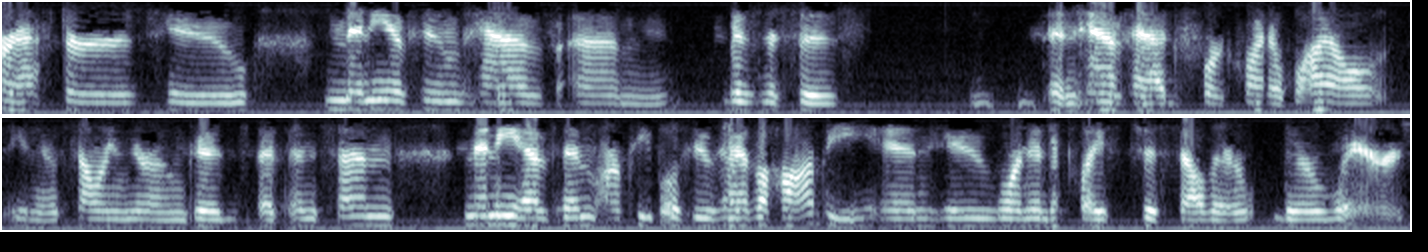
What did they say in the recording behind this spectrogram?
crafters, who many of whom have um, businesses and have had for quite a while, you know, selling their own goods. But then some, many of them are people who have a hobby and who wanted a place to sell their their wares,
